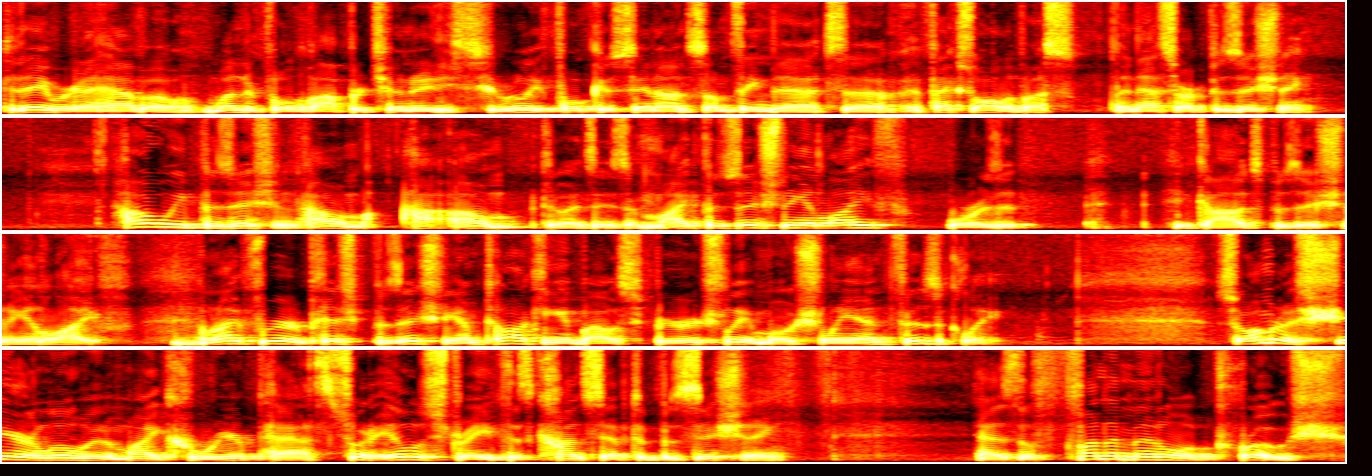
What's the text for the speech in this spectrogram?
Today, we're going to have a wonderful opportunity to really focus in on something that uh, affects all of us, and that's our positioning. How are we positioned? How am, how, is it my positioning in life, or is it God's positioning in life? And when I refer to positioning, I'm talking about spiritually, emotionally, and physically. So I'm going to share a little bit of my career path, sort of illustrate this concept of positioning as the fundamental approach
